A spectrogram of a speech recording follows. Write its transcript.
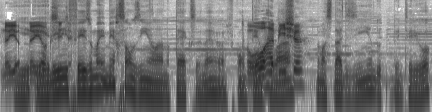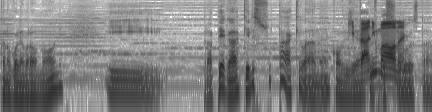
É, New, E, Yo- New York ele City. fez uma imersãozinha lá no Texas, né? Ficou um tempo Porra, lá, bicho. numa cidadezinha do, do interior, que eu não vou lembrar o nome. E pra pegar aquele sotaque lá, né? Convivendo Que tá com as animal, né? pessoas, tá?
